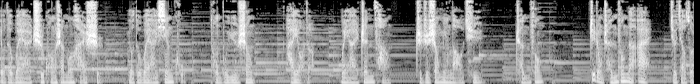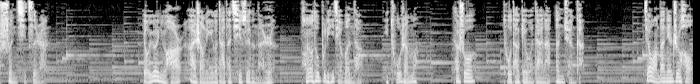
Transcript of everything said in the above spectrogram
有的为爱痴狂，山盟海誓；有的为爱辛苦，痛不欲生；还有的。为爱珍藏，直至生命老去，尘封。这种尘封的爱，就叫做顺其自然。有一位女孩爱上了一个大她七岁的男人，朋友都不理解，问他：“你图什么？”他说：“图他给我带来安全感。”交往半年之后，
